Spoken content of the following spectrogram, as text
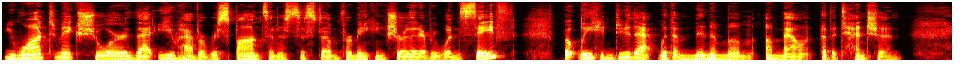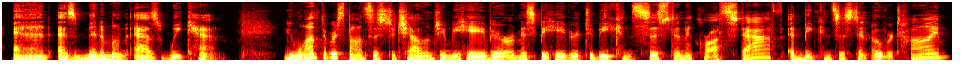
You want to make sure that you have a response and a system for making sure that everyone's safe, but we can do that with a minimum amount of attention and as minimum as we can. You want the responses to challenging behavior or misbehavior to be consistent across staff and be consistent over time.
